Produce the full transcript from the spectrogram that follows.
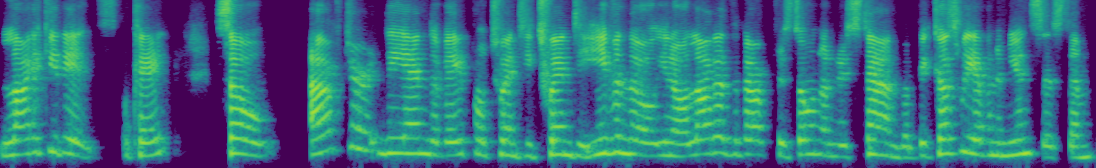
like it is. Okay. So after the end of April 2020, even though, you know, a lot of the doctors don't understand, but because we have an immune system,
